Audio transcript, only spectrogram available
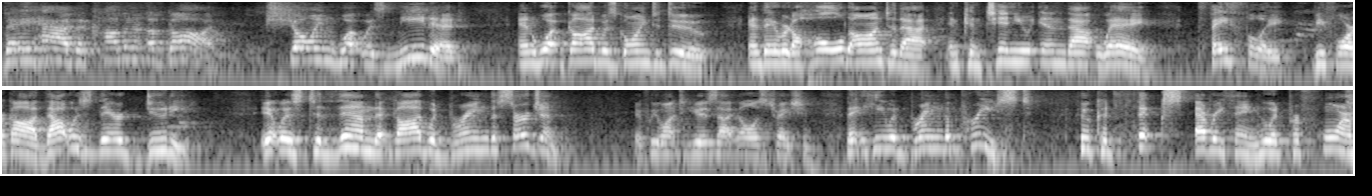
They had the covenant of God showing what was needed and what God was going to do. And they were to hold on to that and continue in that way faithfully before God. That was their duty. It was to them that God would bring the surgeon, if we want to use that illustration, that he would bring the priest who could fix everything, who would perform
